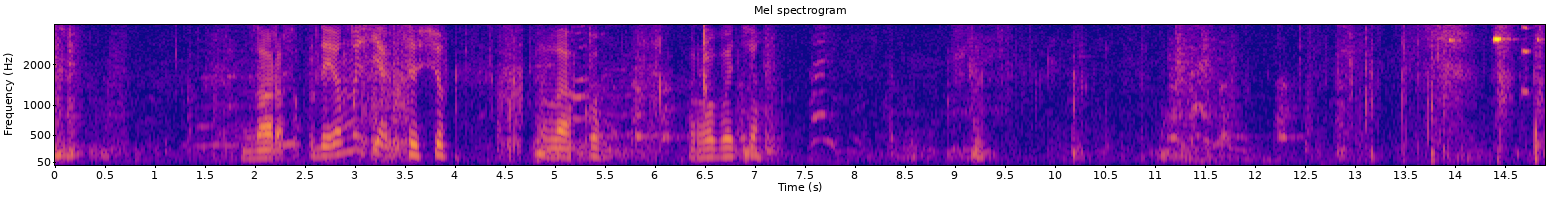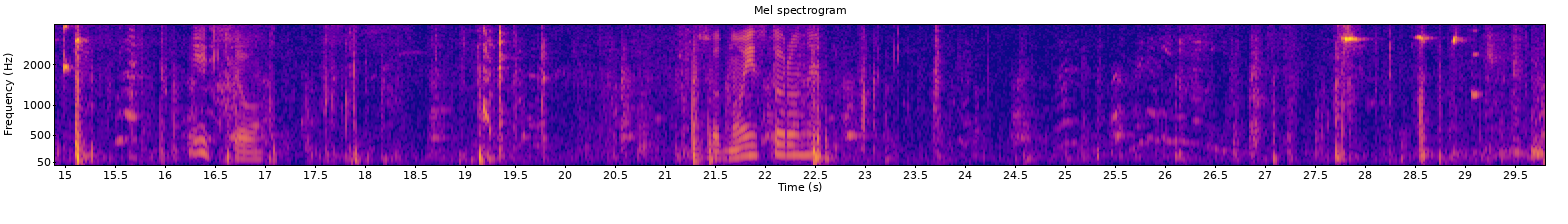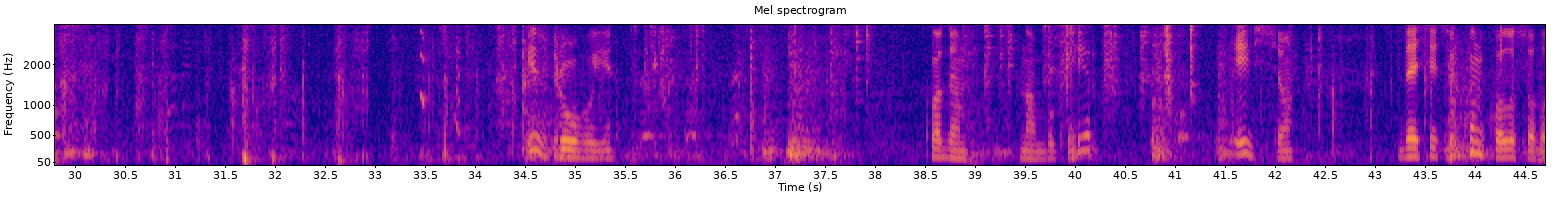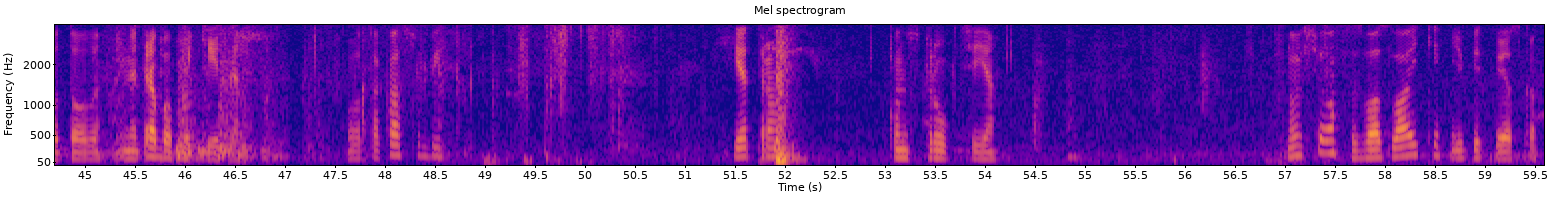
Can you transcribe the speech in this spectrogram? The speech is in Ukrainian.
Зараз дивимось, як це все легко робиться. І все. З одної сторони. І з другої. Кладемо на буксир і все. 10 секунд колесо готове. І не треба потіти. Ось така собі хитра конструкція. Ну все, з вас лайки і підписка.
